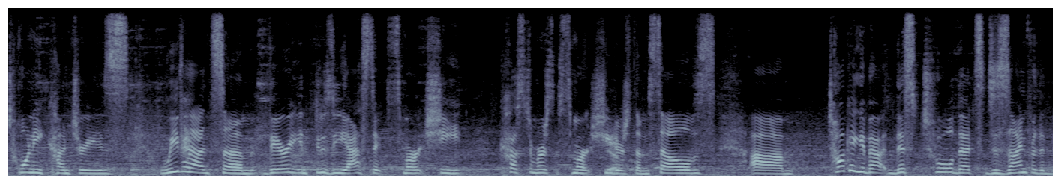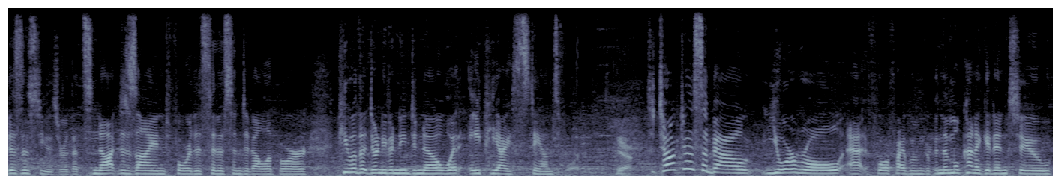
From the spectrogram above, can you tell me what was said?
20 countries. We've had some very enthusiastic Smartsheet customers, Smartsheeters yep. themselves. Um, talking about this tool that's designed for the business user, that's not designed for the citizen developer, people that don't even need to know what API stands for. Yeah. So talk to us about your role at 451 Group, and then we'll kind of get into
